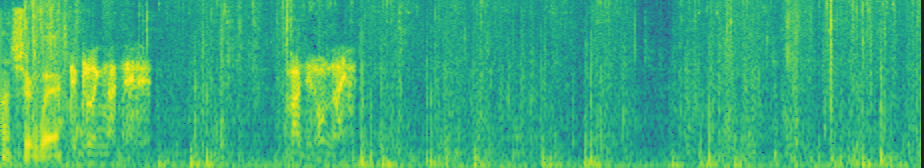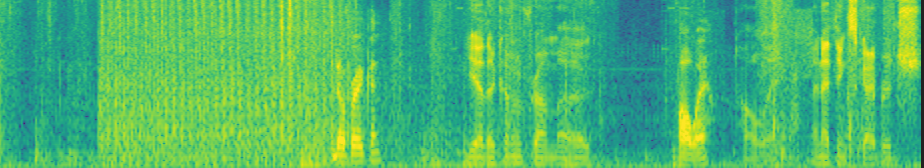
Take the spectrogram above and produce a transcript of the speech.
Not sure where. Deploying Magnet. Magnet online. Window breaking. Yeah, they're coming from uh, Hallway. hallway, and I think Skybridge.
